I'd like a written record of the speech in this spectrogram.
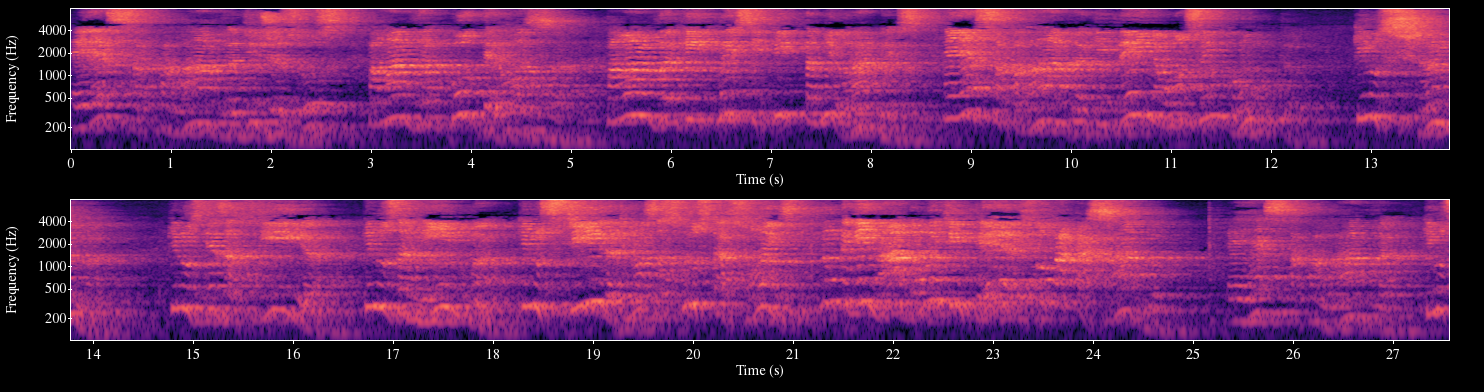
é essa palavra de Jesus, palavra poderosa, palavra que precipita milagres, é essa palavra que vem ao nosso encontro, que nos chama, que nos desafia, que nos anima, que nos tira de nossas frustrações. Não peguei nada a noite inteira, estou fracassado. É esta palavra que nos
